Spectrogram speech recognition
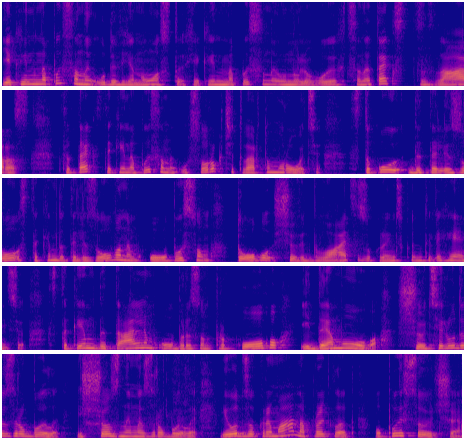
який не написаний у 90-х, який не написаний у нульових. Це не текст зараз. Це текст, який написаний у 44-му році, з такою деталізо... з таким деталізованим описом того, що відбувається з українською інтелігенцією, з таким детальним образом, про кого йде мова, що ці люди зробили і що з ними зробили. І от, зокрема, наприклад, описуючи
